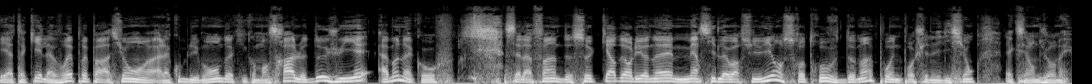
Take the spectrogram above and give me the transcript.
et attaquer la vraie préparation à la Coupe du Monde qui commencera le 2 juillet à Monaco. C'est la de ce quart d'heure lyonnais. Merci de l'avoir suivi. On se retrouve demain pour une prochaine édition. Excellente journée.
